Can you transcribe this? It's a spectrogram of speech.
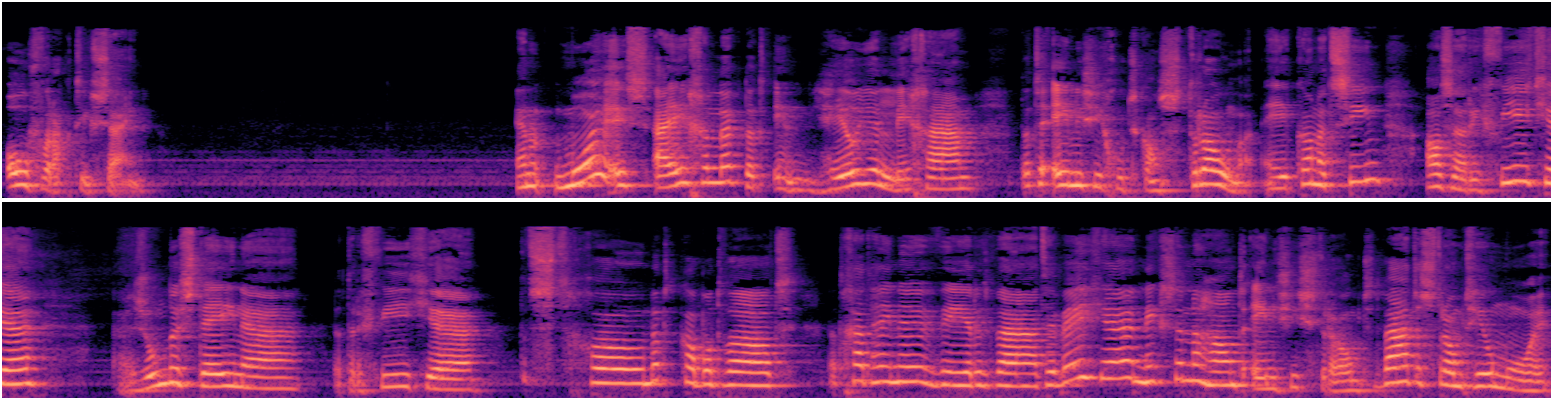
overactief zijn. En het mooie is eigenlijk dat in heel je lichaam dat de energie goed kan stromen. En je kan het zien als een riviertje zonder stenen. Dat riviertje, dat is gewoon, dat kabbelt wat. Dat gaat heen en weer, het water. Weet je, niks aan de hand. Energie stroomt. Het water stroomt heel mooi.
